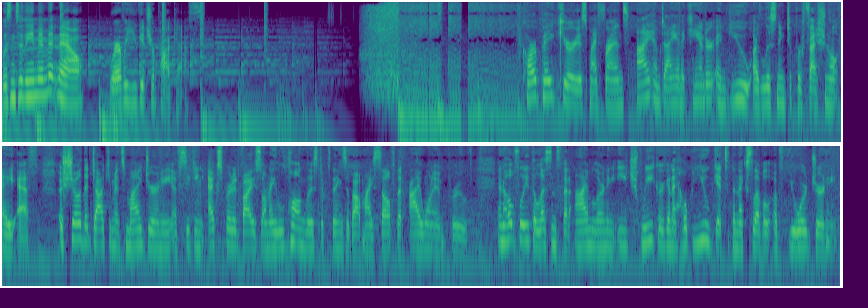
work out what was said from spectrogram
Listen to the amendment now, wherever you get your podcasts. Carpe Curious, my friends. I am Diana Kander, and you are listening to Professional AF, a show that documents my journey of seeking expert advice on a long list of things about myself that I want to improve. And hopefully, the lessons that I'm learning each week are going to help you get to the next level of your journey.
